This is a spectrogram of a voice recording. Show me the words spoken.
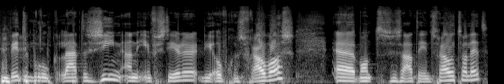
een witte broek, laten zien aan de investeerder, die overigens vrouw was. Eh, want ze zaten in het vrouwentoilet.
